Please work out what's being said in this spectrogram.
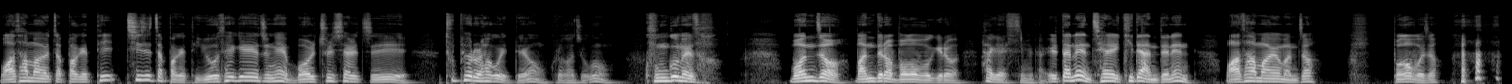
와사마요 짜파게티, 치즈 짜파게티 요 세 개 중에 뭘 출시할지 투표를 하고 있대요. 그래가지고 궁금해서 먼저 만들어 먹어보기로 하겠습니다. 일단은 제일 기대 안 되는 와사마요 먼저 먹어보죠.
